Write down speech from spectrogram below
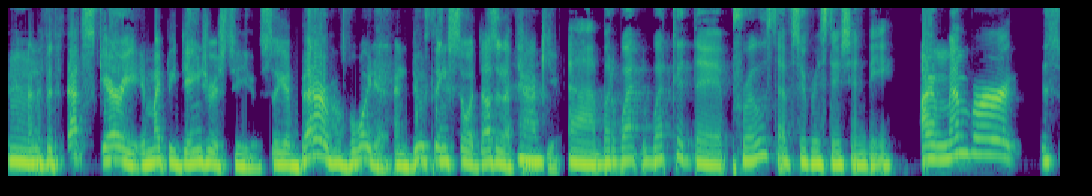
Mm. And if it's that scary, it might be dangerous to you. So you better avoid it and do things so it doesn't attack mm. you. Uh, but what what could the pros of superstition be? I remember this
